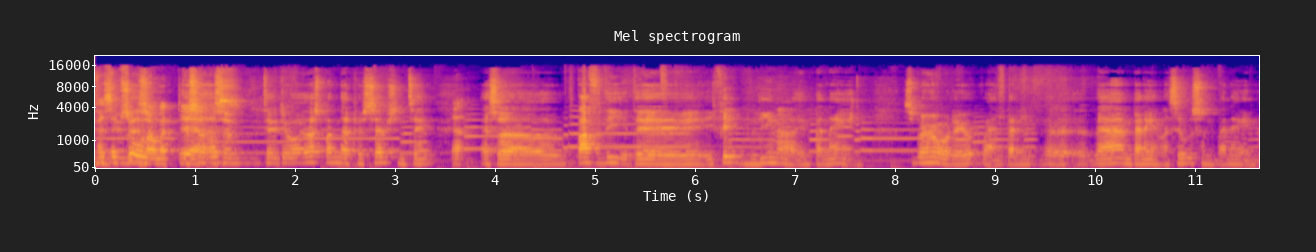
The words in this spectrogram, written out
perception om, at det, så, er... altså, det, det var også bare den der perception ting. Ja. Altså, bare fordi det i filmen ligner en banan, så behøver det jo ikke være en, banan, øh, være en banan, der ser ud som en banan.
